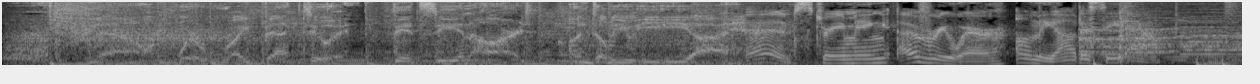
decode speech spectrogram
Now, we're right back to it. Fitzy and Hart on WEEI. And streaming everywhere on the Odyssey app.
